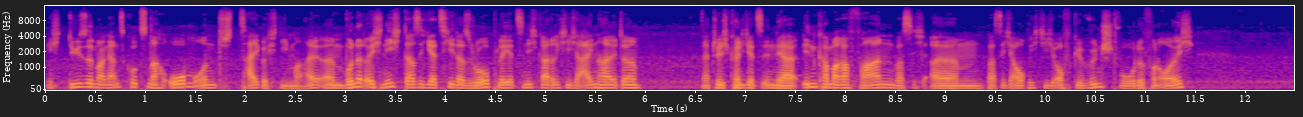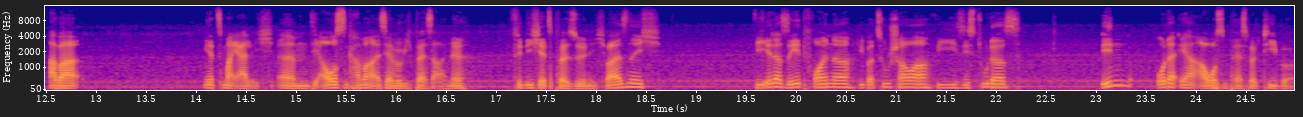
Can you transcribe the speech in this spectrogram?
Ich düse mal ganz kurz nach oben und zeige euch die mal. Ähm, wundert euch nicht, dass ich jetzt hier das Roleplay jetzt nicht gerade richtig einhalte. Natürlich könnte ich jetzt in der Innenkamera fahren, was ich, ähm, was ich auch richtig oft gewünscht wurde von euch. Aber jetzt mal ehrlich, ähm, die Außenkamera ist ja wirklich besser, ne? Finde ich jetzt persönlich. Ich weiß nicht, wie ihr das seht, Freunde, lieber Zuschauer. Wie siehst du das? In- oder eher Außenperspektive?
